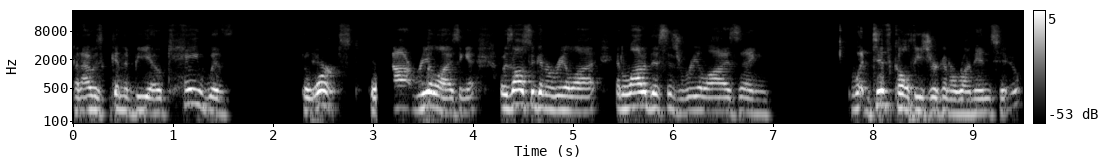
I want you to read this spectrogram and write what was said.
but I was going to be okay with the worst or not realizing it. I was also going to realize, and a lot of this is realizing what difficulties you're going to run into,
